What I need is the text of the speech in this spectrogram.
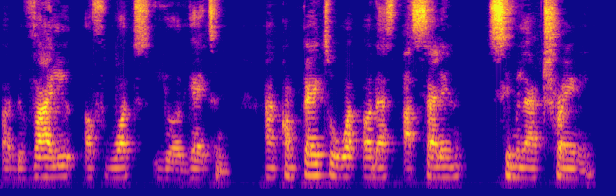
or the value of what you're getting and compared to what others are selling similar training.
